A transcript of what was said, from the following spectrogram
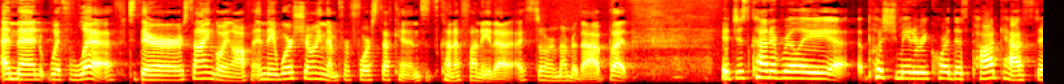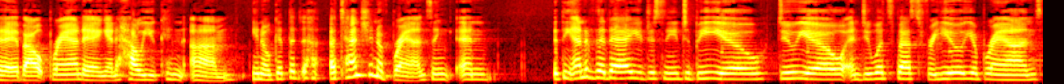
And then with Lyft, their sign going off, and they were showing them for four seconds. It's kind of funny that I still remember that. But it just kind of really pushed me to record this podcast today about branding and how you can, um, you know, get the attention of brands. And, and at the end of the day, you just need to be you, do you, and do what's best for you, your brand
